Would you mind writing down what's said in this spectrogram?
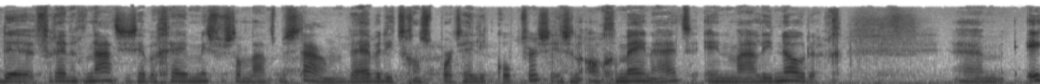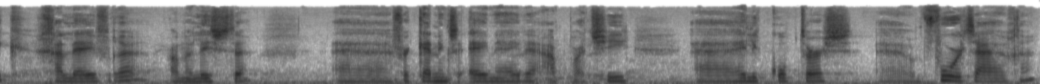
De Verenigde Naties hebben geen misverstand laten bestaan. We hebben die transporthelikopters in zijn algemeenheid in Mali nodig. Um, ik ga leveren, analisten, uh, verkenningseenheden, Apache... Uh, helikopters, uh, voertuigen.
